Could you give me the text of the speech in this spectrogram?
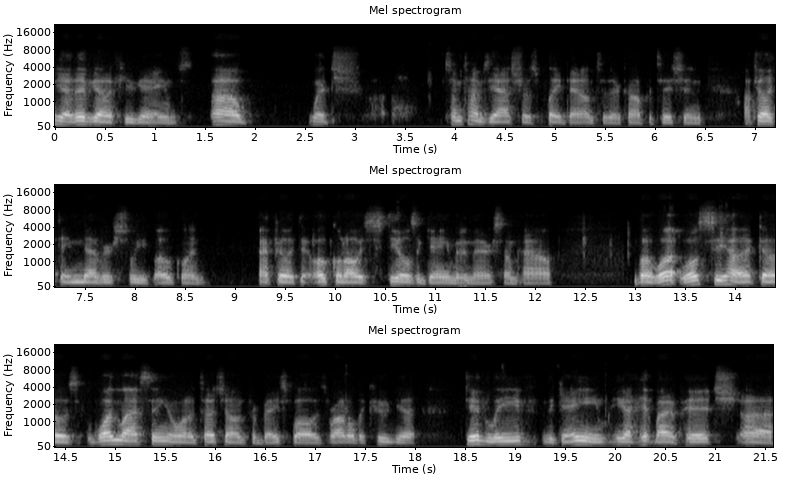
Yeah, they've got a few games, uh, which sometimes the Astros play down to their competition. I feel like they never sweep Oakland. I feel like the Oakland always steals a game in there somehow. But what we'll see how that goes. One last thing I want to touch on for baseball is Ronald Acuna did leave the game. He got hit by a pitch. Uh,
